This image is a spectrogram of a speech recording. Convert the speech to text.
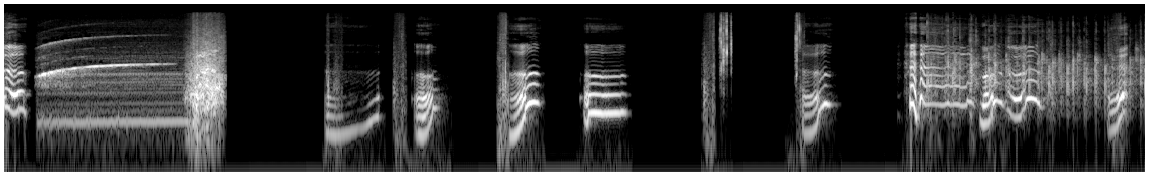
Uh. Uh. Uh. Huh? 嗯嗯，哎。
